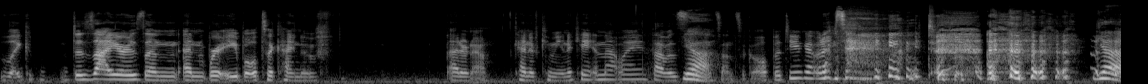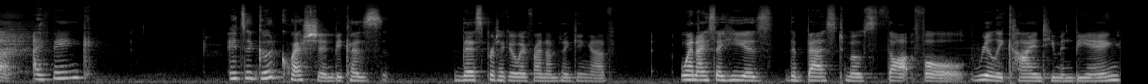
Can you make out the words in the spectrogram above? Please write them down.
like desires and and were able to kind of I don't know kind of communicate in that way that was Yeah. nonsensical but do you get what I'm saying yeah, I think it's a good question because this particular friend I'm thinking of, when I say he is the best, most thoughtful, really kind human being,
